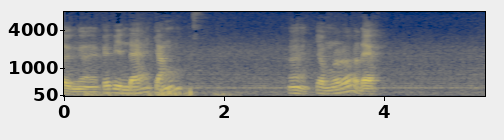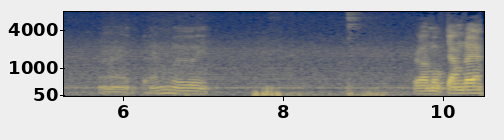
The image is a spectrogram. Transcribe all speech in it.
từng à, cái viên đá trắng. À, trông nó rất là đẹp. À, 80 rồi 100 gram.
